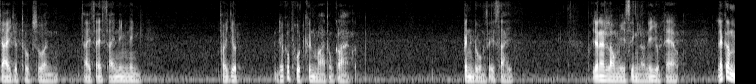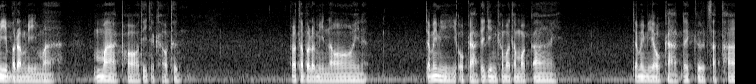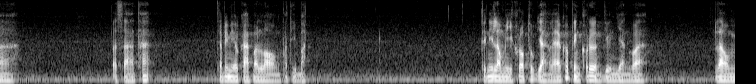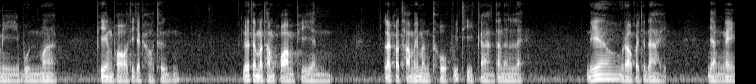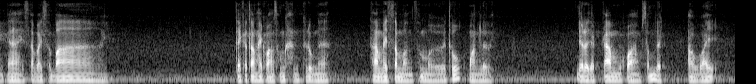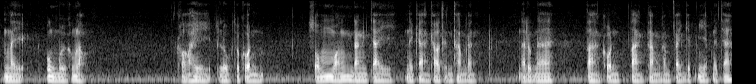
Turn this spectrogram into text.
ใจหยุดถูกส่วนใจใสๆนิ่งๆพอหยุด เดี๋ยวก็ผุดขึ้นมาตรงกลาง เป็นดวงใสๆเพราะฉะนั้นเรามีสิ่งเหล่านี้อยู่แล้ว แล้วก็มีบารมีมามากพอที่จะเข้าถึง ราะถ้าบารมีน้อยเนะี่ยจะไม่มีโอกาสได้ยินคำว่าธรรมกาย จะไม่มีโอกาสได้เกิดศรัทธาประสาทะจะไม่มีโอกาสมาลองปฏิบัติ ทีนี้เรามีครบทุกอย่างแล้วก็เป็นเครื่องยืนยันว่า เรามีบุญมาก เพียงพอที่จะเข้าถึง เหลือแต่มาทำความเพียร แล้วก็ทำให้มันถูกวิธีการเท่านั้นแหละ เดี๋ยวเราก็จะได้ อย่างง่ายๆ สบายๆ แต่ก็ต้องให้ความสำคัญนะลูกนะทำให้สม่ำเสมอทุกวันเลย เดี๋ยวเราจะกำความสำเร็จเอาไว้ในอุ้งมือของเรา ขอให้ลูกทุกคน สมหวังดังใจในการเข้าถึงธรรมกันนะลูกนะ ต่างคนต่างทำกันไปเงียบๆนะจ๊ะ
